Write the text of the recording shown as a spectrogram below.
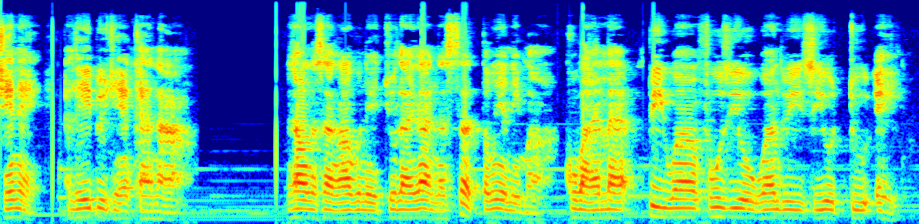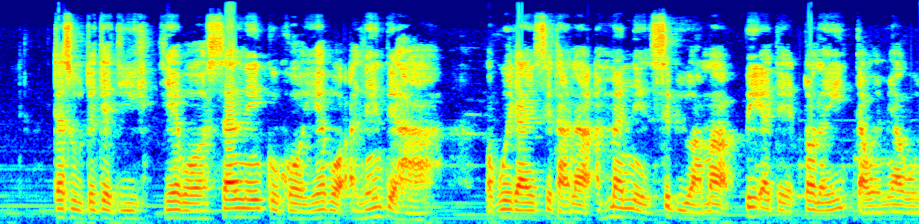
ခြင်းနဲ့အလေးပြုခြင်းအခမ်းအနား 2025ခုနှစ်ဇူလိုင်လ23ရက်နေ့မှာကိုပိုင်အမှတ် P14013028 တက်စုတက်ကြကြီးရဲဘော်စန်းလင်းကိုခေါ်ရဲဘော်အလင်းတက်ဟာမကွေးတိုင်းစစ်ဌာနအမှတ်နှစ်စစ်ဗျူဟာမှပေးအပ်တဲ့တော်လိုင်းတာဝန်များကို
